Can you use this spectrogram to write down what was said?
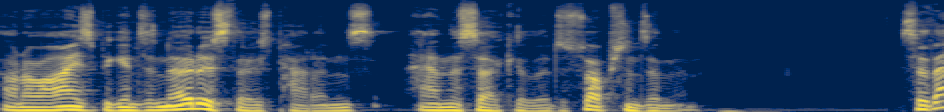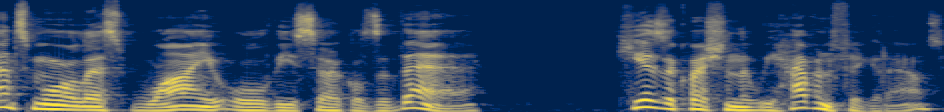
and our eyes begin to notice those patterns and the circular disruptions in them. So that's more or less why all these circles are there. Here's a question that we haven't figured out.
